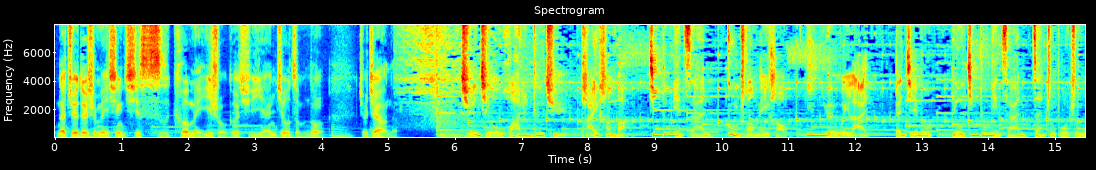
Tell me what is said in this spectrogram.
那绝对是每星期死磕每一首歌曲，研究怎么弄，嗯，就这样的。全球华人歌曲排行榜，京东念慈庵共创美好音乐未来。本节目由京东念慈庵赞助播出，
